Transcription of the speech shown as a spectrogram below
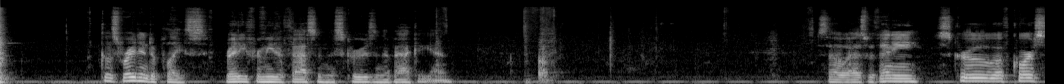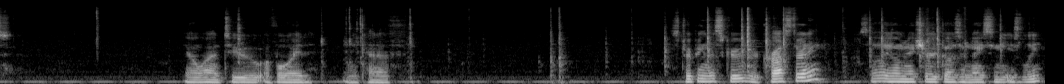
it goes right into place, ready for me to fasten the screws in the back again. So as with any screw, of course, you'll want to avoid any kind of stripping the screws or cross-threading. So you want to make sure it goes in nice and easily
